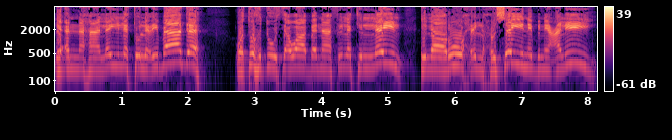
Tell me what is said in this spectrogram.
لأنها ليلة العبادة. وتهدوا ثواب نافلة الليل إلى روح الحسين بن علي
